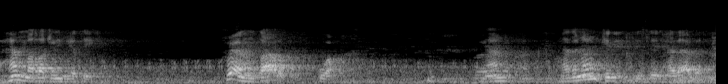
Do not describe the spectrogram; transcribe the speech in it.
هم الرجل يطير. فعلا طار ووقف نعم. هذا ما يمكن يصير هذا ابدا.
